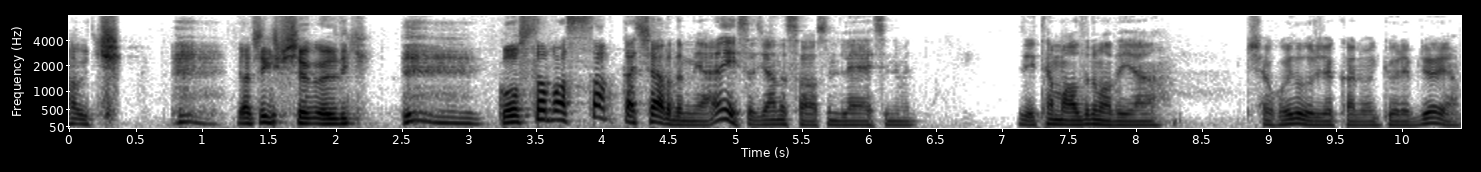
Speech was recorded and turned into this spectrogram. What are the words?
Abi yapacak hiçbir şey yok öldük. Ghost'a bassam kaçardım ya. Neyse canı sağ olsun L'sini. Bize item aldırmadı ya. Şakoyu da duracak galiba görebiliyor ya.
